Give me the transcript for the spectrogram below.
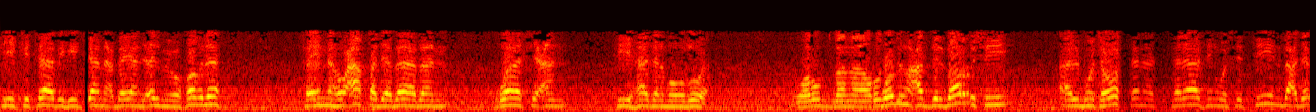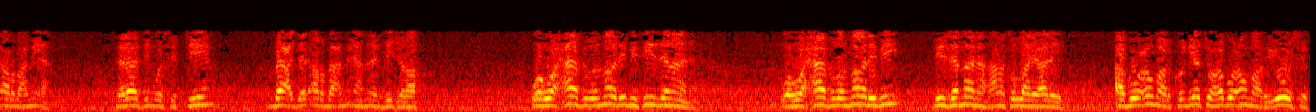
في كتابه جامع بيان العلم وفضله فإنه عقد بابا واسعا في هذا الموضوع. وربما رد وابن عبد البر المتوفى سنة 63 بعد الأربعمائة. 63 بعد الأربعمائة من الهجرة. وهو حافظ المغرب في زمانه. وهو حافظ المغرب في زمانه رحمة الله عليه. أبو عمر كنيته أبو عمر يوسف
